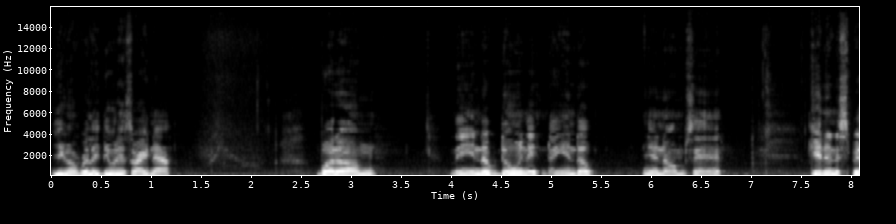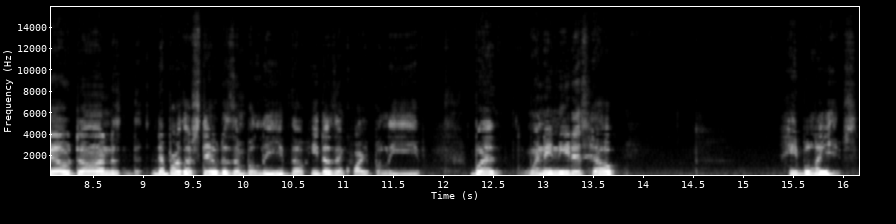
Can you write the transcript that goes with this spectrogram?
you gonna really do this right now but um they end up doing it they end up you know what I'm saying getting the spell done. The brother still doesn't believe, though. He doesn't quite believe. But when they need his help, he believes.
